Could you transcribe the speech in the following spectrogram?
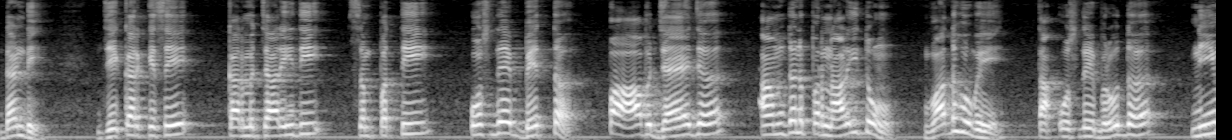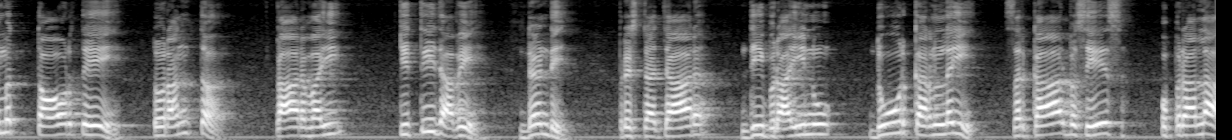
ਡੰਡੀ, ਜੇਕਰ ਕਿਸੇ ਕਰਮਚਾਰੀ ਦੀ ਸੰਪਤੀ ਉਸ ਦੇ ਵਿੱਤ, ਭਾਵ ਜਾਇਜ਼ ਆਮਦਨ ਪ੍ਰਣਾਲੀ ਤੋਂ ਵੱਧ ਹੋਵੇ ਤਾਂ ਉਸ ਦੇ ਵਿਰੁੱਧ ਨਿਯਮਤ ਤੌਰ ਤੇ ਤੁਰੰਤ ਕਾਰਵਾਈ ਕੀਤੀ ਜਾਵੇ। ਡੰਡੀ, ਭ੍ਰਿਸ਼ਟਾਚਾਰ ਦੀ ਬੁਰਾਈ ਨੂੰ ਦੂਰ ਕਰਨ ਲਈ ਸਰਕਾਰ ਵਿਸ਼ੇਸ਼ ਉਪਰਾਲਾ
